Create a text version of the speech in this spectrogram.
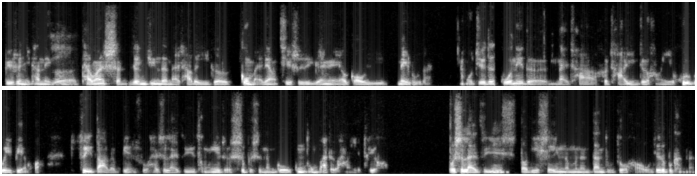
比如说，你看那个台湾省人均的奶茶的一个购买量，其实远远要高于内陆的。我觉得国内的奶茶和茶饮这个行业会不会变化，最大的变数还是来自于从业者是不是能够共同把这个行业推好，不是来自于到底谁能不能单独做好。我觉得不可能，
